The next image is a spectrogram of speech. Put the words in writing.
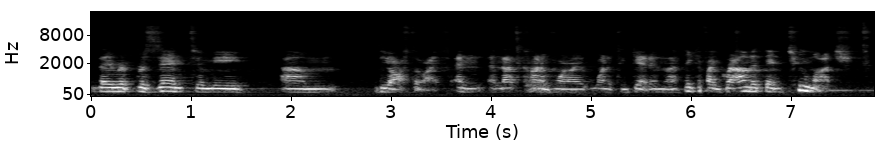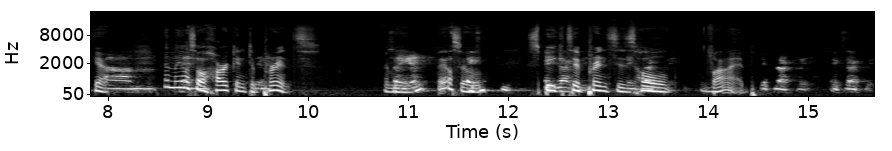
they represent to me um, the afterlife and and that's kind of what I wanted to get and I think if I grounded them too much Yeah. um, and they then- also hearken to then- Prince. I mean, again? they also Ex- speak exactly, to Prince's whole vibe. exactly exactly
